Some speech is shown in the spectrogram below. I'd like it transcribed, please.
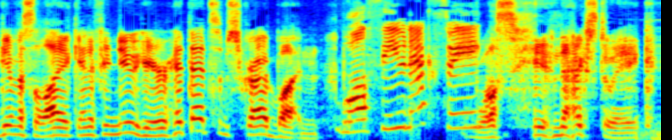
give us a like, and if you're new here, hit that subscribe button. We'll see you next week. We'll see you next week.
